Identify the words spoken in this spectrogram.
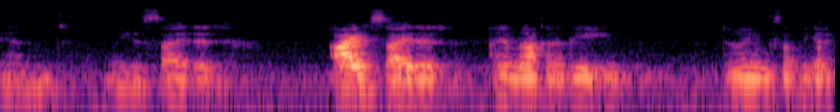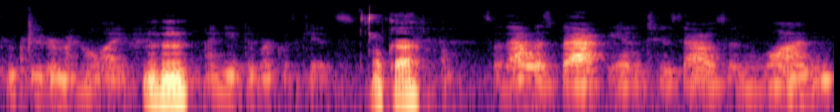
And we decided, I decided, I am not going to be doing something at a computer my whole life. Mhm. I need to work with kids. Okay. So that was back in 2001.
